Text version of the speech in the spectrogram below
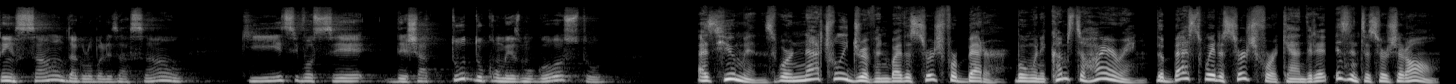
tensão da globalização, que se você deixar tudo com o mesmo gosto, As humans, we're naturally driven by the search for better. But when it comes to hiring, the best way to search for a candidate isn't to search at all.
